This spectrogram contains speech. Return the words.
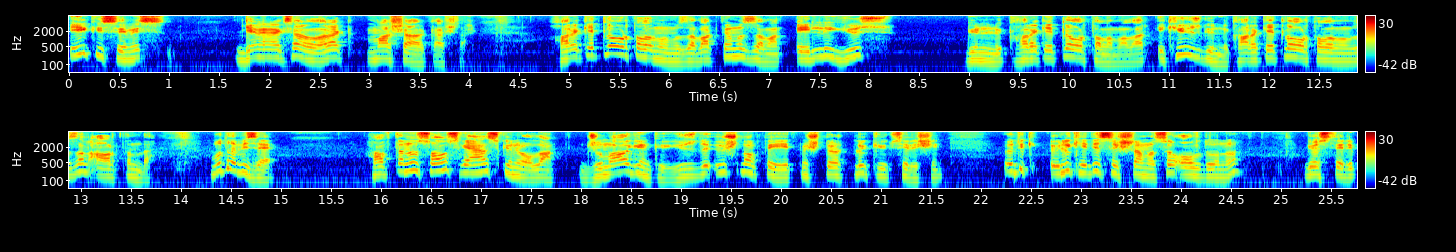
İlk hissemiz geleneksel olarak Marshall arkadaşlar. Hareketli ortalamamıza baktığımız zaman 50-100 günlük hareketli ortalamalar 200 günlük hareketli ortalamamızın altında. Bu da bize haftanın son seans günü olan Cuma günkü %3.74'lük yükselişin ödük, ölü kedi sıçraması olduğunu gösterip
